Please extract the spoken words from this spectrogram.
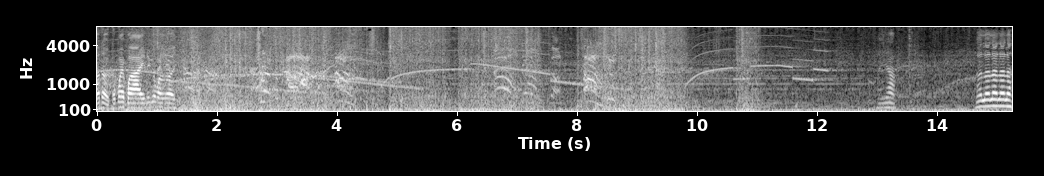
Đó rồi có máy bay nữa các bạn ơi. Mày ra lên lên lên lên lên.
